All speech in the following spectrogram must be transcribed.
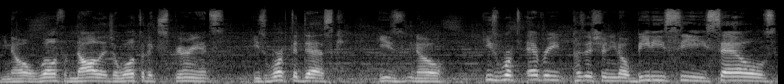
you know, a wealth of knowledge, a wealth of experience. He's worked the desk. He's you know he's worked every position, you know, BDC, sales.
